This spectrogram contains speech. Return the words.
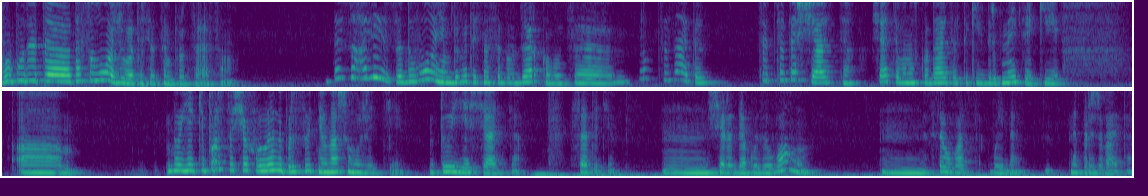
Ви будете насолоджуватися цим процесом. Та взагалі з задоволенням дивитись на себе в дзеркало, це, ну, це знаєте, це, це те щастя. Щастя, воно складається з таких дрібниць, які, а, ну, які просто щохвилини присутні в нашому житті. То і є щастя. Все тоді. Ще раз дякую за увагу. Все у вас вийде. Не переживайте.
